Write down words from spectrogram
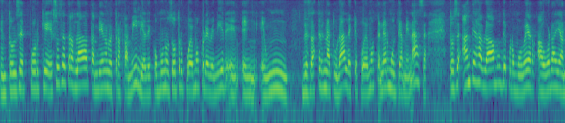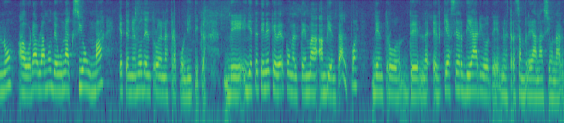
Entonces, porque eso se traslada también a nuestra familia, de cómo nosotros podemos prevenir en, un desastres naturales que podemos tener multiamenaza. Entonces, antes hablábamos de promover, ahora ya no, ahora hablamos de una acción más que tenemos dentro de nuestra política. Y este tiene que ver con el tema ambiental, pues dentro del quehacer diario de nuestra Asamblea Nacional.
